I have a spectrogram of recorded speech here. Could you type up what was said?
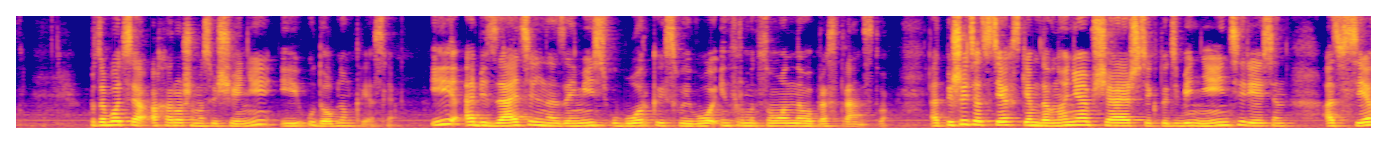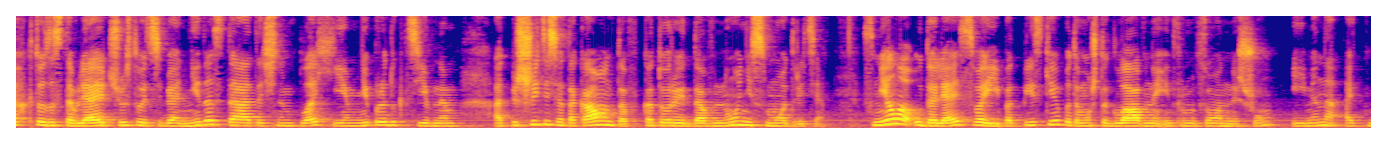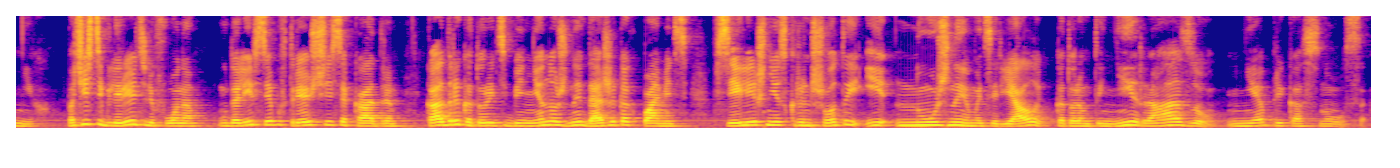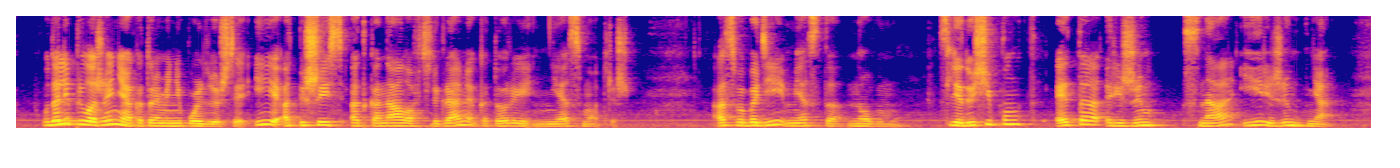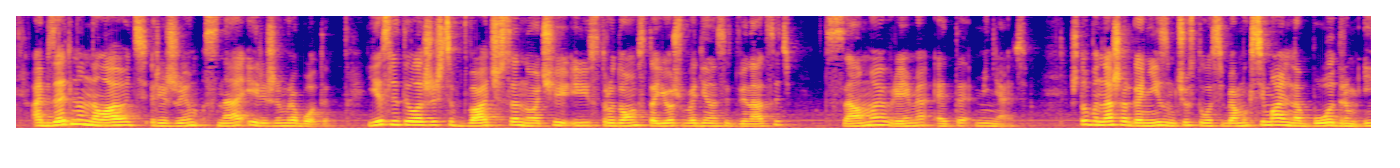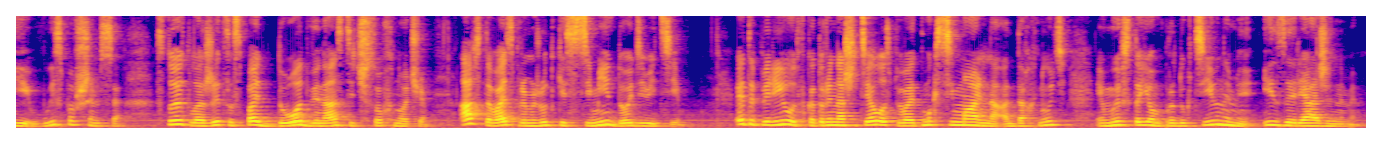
Позаботься о хорошем освещении и удобном кресле. И обязательно займись уборкой своего информационного пространства. Отпишись от всех, с кем давно не общаешься, кто тебе не интересен, от всех, кто заставляет чувствовать себя недостаточным, плохим, непродуктивным. Отпишитесь от аккаунтов, которые давно не смотрите. Смело удаляй свои подписки, потому что главный информационный шум именно от них. Почисти галерею телефона, удали все повторяющиеся кадры, кадры, которые тебе не нужны даже как память, все лишние скриншоты и нужные материалы, к которым ты ни разу не прикоснулся. Удали приложения, которыми не пользуешься, и отпишись от канала в Телеграме, которые не смотришь. Освободи место новому. Следующий пункт – это режим сна и режим дня. Обязательно наладить режим сна и режим работы – если ты ложишься в 2 часа ночи и с трудом встаешь в 11-12, самое время это менять. Чтобы наш организм чувствовал себя максимально бодрым и выспавшимся, стоит ложиться спать до 12 часов ночи, а вставать в промежутке с 7 до 9. Это период, в который наше тело успевает максимально отдохнуть, и мы встаем продуктивными и заряженными.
